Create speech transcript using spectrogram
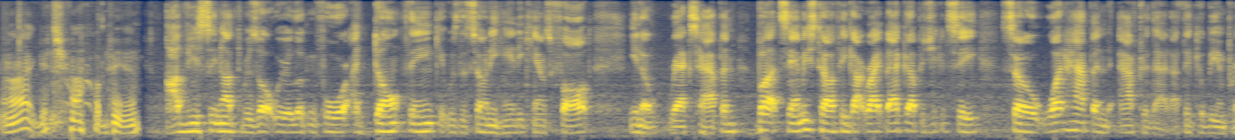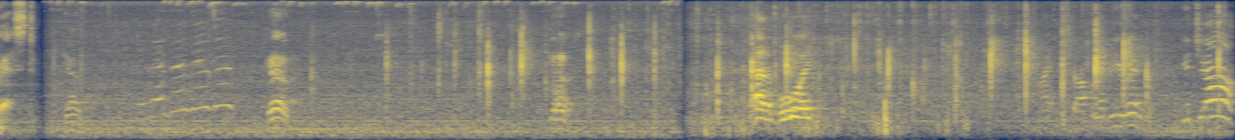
All right, good job, man. Obviously not the result we were looking for. I don't think it was the Sony Handycam's fault. You know, wrecks happen. But Sammy's tough. He got right back up, as you can see. So what happened after that? I think you'll be impressed. Go. Go. Go. Atta boy. All right, stop whenever you're ready. Good job.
